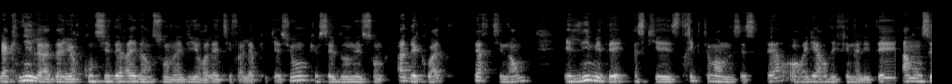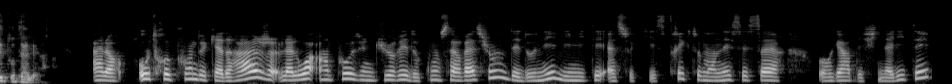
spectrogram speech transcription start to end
La CNIL a d'ailleurs considéré dans son avis relatif à l'application que ces données sont adéquates, pertinentes et limitées à ce qui est strictement nécessaire au regard des finalités annoncées tout à l'heure. Alors, autre point de cadrage, la loi impose une durée de conservation des données limitée à ce qui est strictement nécessaire au regard des finalités.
